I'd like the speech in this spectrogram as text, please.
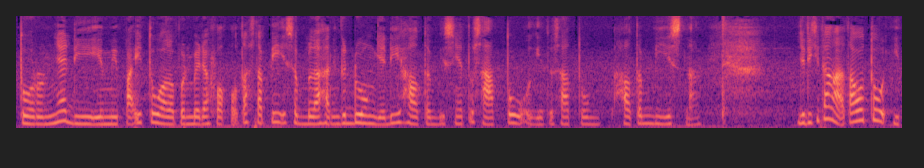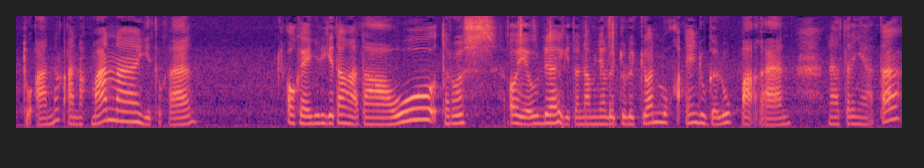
turunnya di MIPA itu walaupun beda fakultas tapi sebelahan gedung. Jadi halte bisnya tuh satu gitu satu halte bis. Nah jadi kita nggak tahu tuh itu anak anak mana gitu kan. Oke jadi kita nggak tahu terus oh ya udah gitu. Namanya lucu-lucuan mukanya juga lupa kan. Nah ternyata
